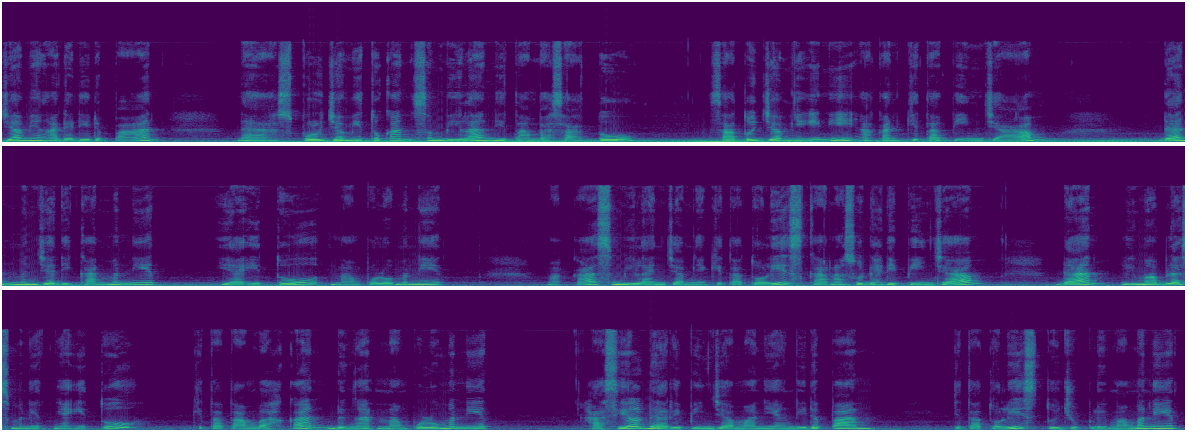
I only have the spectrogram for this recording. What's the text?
jam yang ada di depan. Nah, 10 jam itu kan 9 ditambah 1. Satu jamnya ini akan kita pinjam dan menjadikan menit yaitu 60 menit. Maka 9 jamnya kita tulis karena sudah dipinjam dan 15 menitnya itu kita tambahkan dengan 60 menit. Hasil dari pinjaman yang di depan. Kita tulis 75 menit.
